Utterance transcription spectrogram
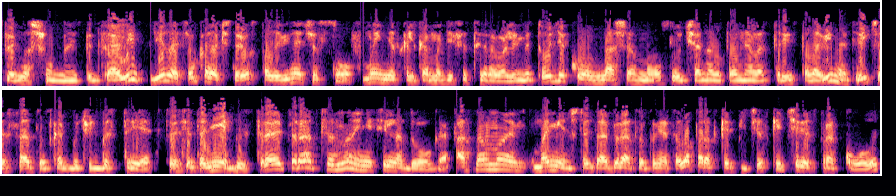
приглашенный специалист, длилась около четырех с половиной часов. Мы несколько модифицировали методику. В нашем случае она выполнялась три с половиной, три часа, то есть как бы чуть быстрее. То есть это не быстрая операция, но и не сильно долго. Основной момент, что эта операция выполняется лапароскопически, через проколы,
